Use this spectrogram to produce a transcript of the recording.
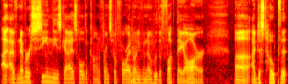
I, I've never seen these guys hold a conference before. I don't even know who the fuck they are. Uh, I just hope that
